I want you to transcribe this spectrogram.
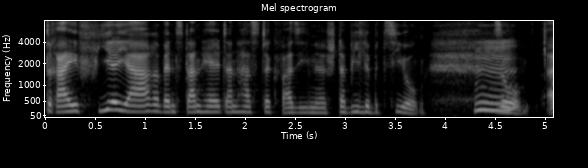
drei, vier Jahre, wenn es dann hält, dann hast du quasi eine stabile Beziehung. So, Oder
